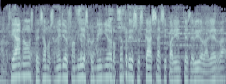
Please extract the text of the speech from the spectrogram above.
Ancianos, pensamos en ellos, familias con niños, los que han perdido sus casas y parientes debido a la guerra.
